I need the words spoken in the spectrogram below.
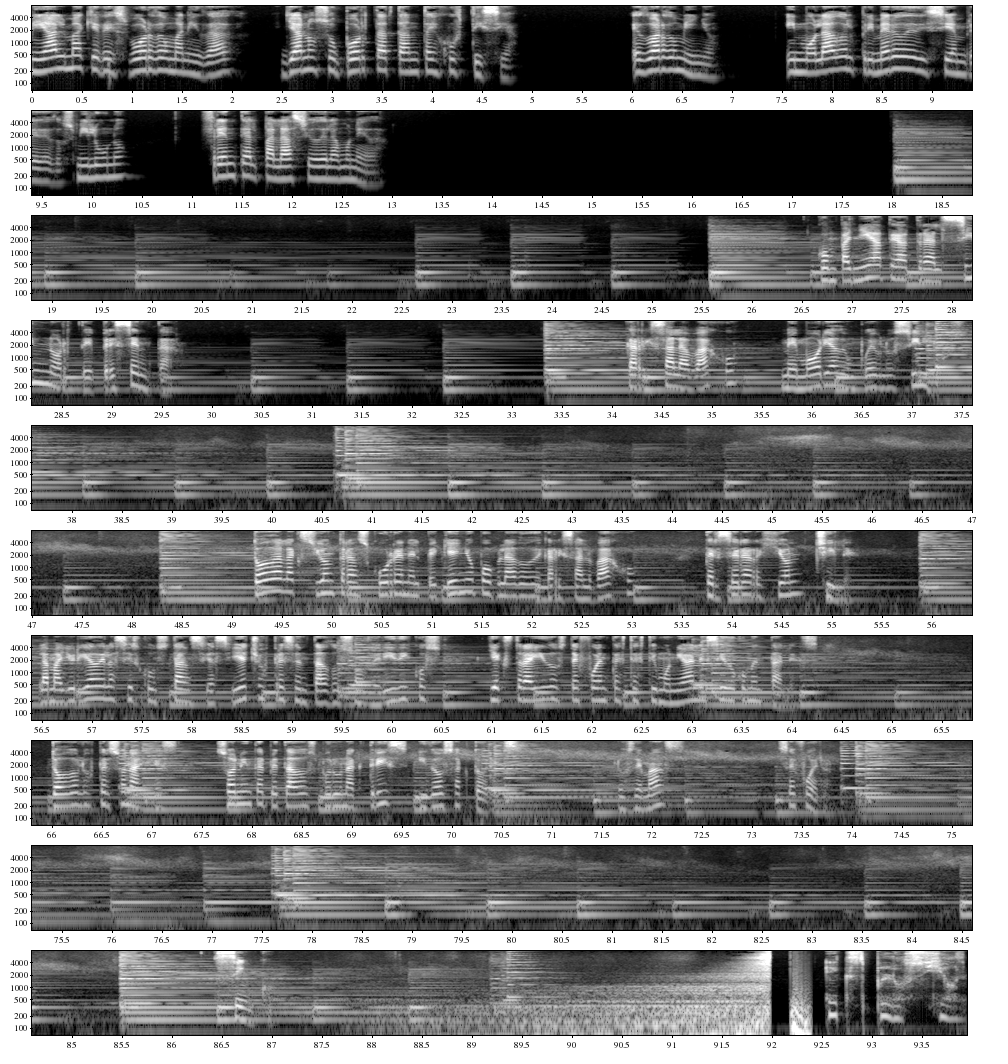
Mi alma que desborda humanidad ya no soporta tanta injusticia. Eduardo Miño, inmolado el primero de diciembre de 2001 frente al Palacio de la Moneda. Compañía Teatral Sin Norte presenta Carrizal Abajo, Memoria de un pueblo sin luz. Toda la acción transcurre en el pequeño poblado de Carrizal Bajo, tercera región, Chile. La mayoría de las circunstancias y hechos presentados son verídicos y extraídos de fuentes testimoniales y documentales. Todos los personajes son interpretados por una actriz y dos actores. Los demás se fueron. Explosión.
